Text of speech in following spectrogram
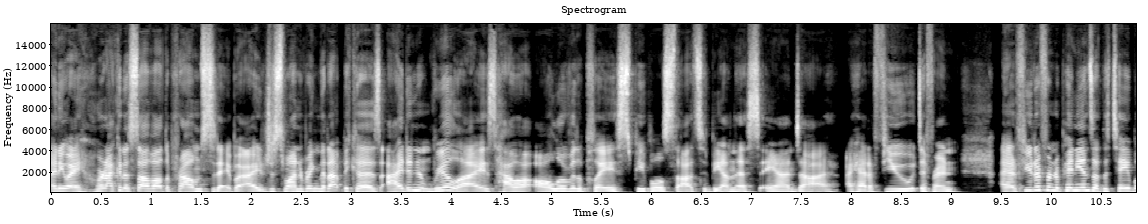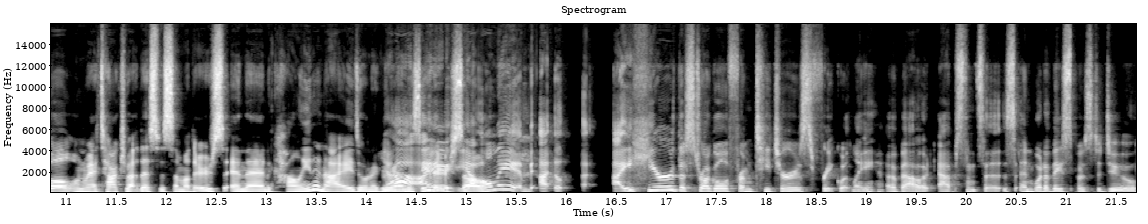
Anyway, we're not going to solve all the problems today, but I just wanted to bring that up because I didn't realize how all over the place people's thoughts would be on this, and uh, I had a few different, I had a few different opinions at the table when I talked about this with some others, and then Colleen and I don't agree on this either. I, so yeah, only I, I hear the struggle from teachers frequently about absences and what are they supposed to do,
